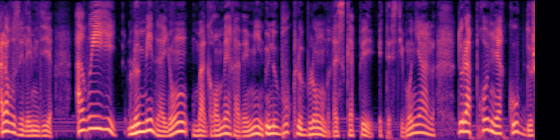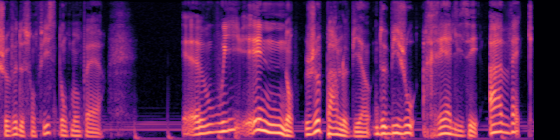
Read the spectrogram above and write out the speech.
Alors vous allez me dire, ah oui, le médaillon où ma grand-mère avait mis une boucle blonde rescapée et testimoniale de la première coupe de cheveux de son fils, donc mon père. Euh, oui et non, je parle bien de bijoux réalisés avec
